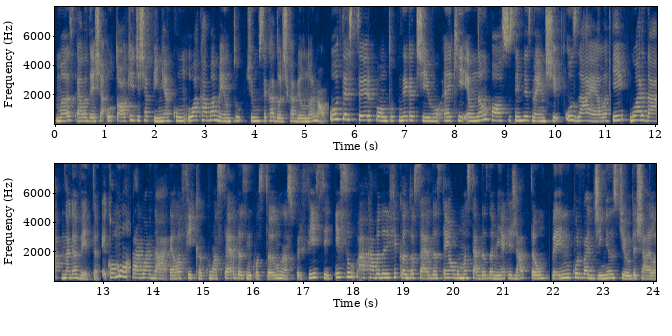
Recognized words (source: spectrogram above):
mas ela deixa o toque de chapinha com o acabamento de um secador de cabelo normal. O terceiro ponto negativo é que eu não posso simplesmente usar ela e guardar na gaveta. E como para guardar ela fica com as cerdas encostando na superfície, isso acaba danificando as cerdas. Tem algumas cerdas da minha que já estão bem curvadinhas de eu deixar ela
